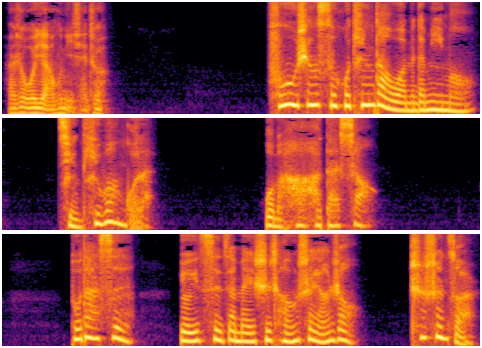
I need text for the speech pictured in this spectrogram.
还是我掩护你先撤。”服务生似乎听到我们的密谋，警惕望过来。我们哈哈大笑。读大四有一次在美食城涮羊肉，吃顺嘴儿，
